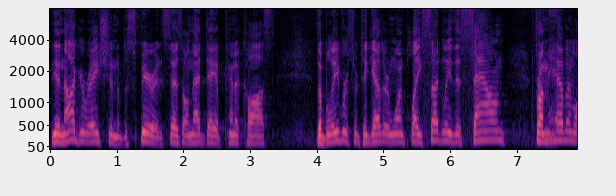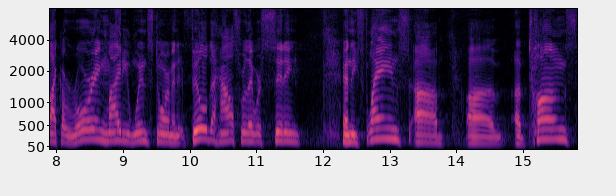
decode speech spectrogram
the inauguration of the Spirit. It says on that day of Pentecost, the believers were together in one place. Suddenly, this sound from heaven like a roaring mighty windstorm, and it filled the house where they were sitting. And these flames uh, uh, of tongues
